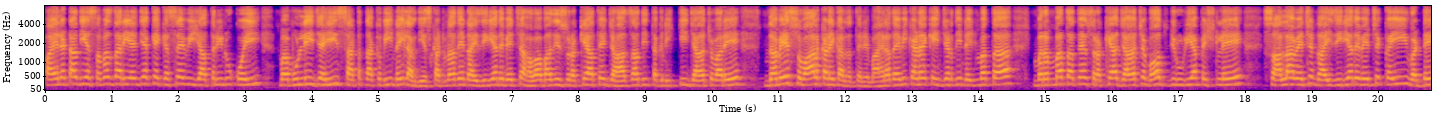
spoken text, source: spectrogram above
ਪਾਇਲਟਾਂ ਦੀ ਇਹ ਸਮਝਦਾਰੀ ਰਹਿੰਦੀ ਹੈ ਕਿ ਕਿਸੇ ਵੀ ਯਾਤਰੀ ਨੂੰ ਕੋਈ ਮਾਮੂਲੀ ਜਹੀ ਸੱਟ ਤੱਕ ਵੀ ਨਹੀਂ ਲੱਗਦੀ। ਇਸ ਘਟਨਾ ਦੇ ਨਾਈਜੀਰੀਆ ਦੇ ਵਿੱਚ ਹਵਾਬਾਜ਼ੀ, ਸੁਰੱਖਿਆ ਅਤੇ ਜਹਾਜ਼ਾਂ ਦੀ ਤਕਨੀਕੀ ਜਾਂਚ ਬਾਰੇ ਨਵੇਂ ਸਵਾਲ ਖੜੇ ਕਰ ਦਿੱਤੇ ਨੇ। ਮਾਹਿਰਾਂ ਦਾ ਇਹ ਵੀ ਕਹਿਣਾ ਹੈ ਕਿ ਇੰਜਣ ਦੀ ਨਿਯਮਤ ਮੁਰੰਮਤ ਅਤੇ ਸੁਰੱਖਿਆ ਜਾਂਚ ਬਹੁਤ ਜ਼ਰੂਰੀ ਹੈ ਪਿਛਲੇ ਸਾਲਾਂ ਵਿੱਚ ਨਾਈਜੀਰੀਆ ਦੇ ਵਿੱਚ ਕਈ ਵੱਡੇ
